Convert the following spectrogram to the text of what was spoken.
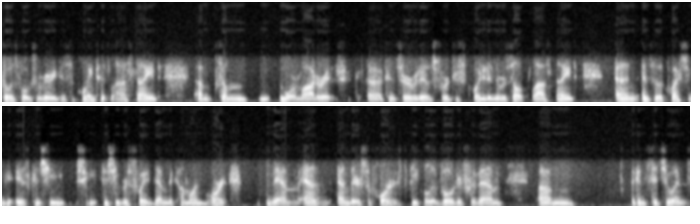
those folks were very disappointed last night. Um, some more moderate uh, conservatives were disappointed in the results last night. And, and so the question is, can she, she, can she persuade them to come on board? Them and, and their supporters, people that voted for them, um, the constituents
